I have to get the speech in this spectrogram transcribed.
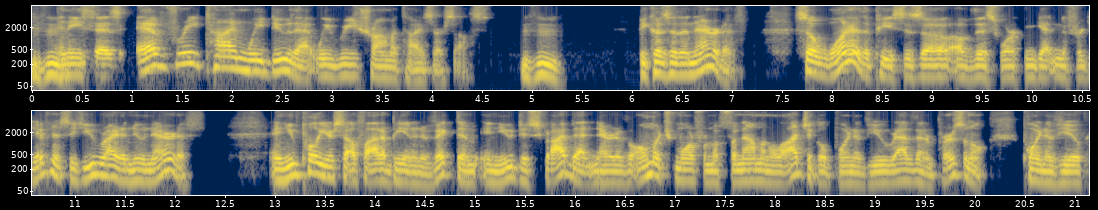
Mm-hmm. And he says, every time we do that, we re traumatize ourselves mm-hmm. because of the narrative. So, one of the pieces of, of this work and getting to forgiveness is you write a new narrative and you pull yourself out of being a victim and you describe that narrative almost more from a phenomenological point of view rather than a personal point of view.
